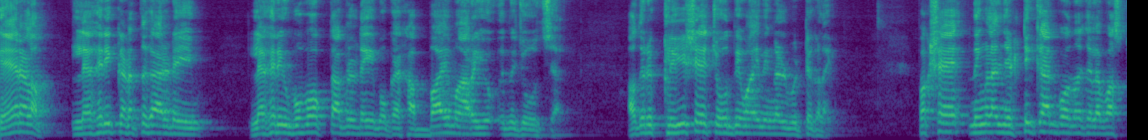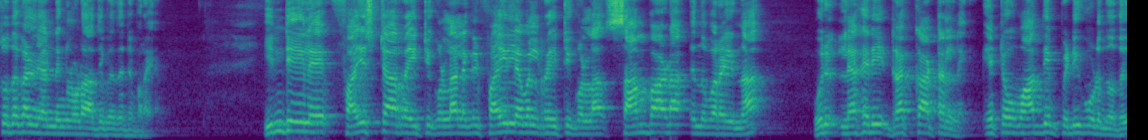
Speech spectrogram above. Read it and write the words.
കേരളം ലഹരിക്കടത്തുകാരുടെയും ലഹരി ഉപഭോക്താക്കളുടെയും ഒക്കെ ഹബ്ബായി മാറിയോ എന്ന് ചോദിച്ചാൽ അതൊരു ക്ലീഷേ ചോദ്യമായി നിങ്ങൾ വിട്ടുകളയും. പക്ഷേ നിങ്ങളെ ഞെട്ടിക്കാൻ പോകുന്ന ചില വസ്തുതകൾ ഞാൻ നിങ്ങളോട് ആദ്യമേ തന്നെ പറയാം. ഇന്ത്യയിലെ ഫൈവ് സ്റ്റാർ റേറ്റിംഗ് ഉള്ള അല്ലെങ്കിൽ ഫൈവ് ലെവൽ റേറ്റിംഗ് ഉള്ള സാമ്പാട എന്ന് പറയുന്ന ഒരു ലഹരി ഡ്രഗ് കാട്ടലിനെ ഏറ്റവും ആദ്യം പിടികൂടുന്നത്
